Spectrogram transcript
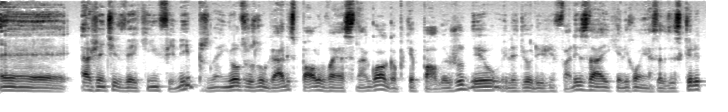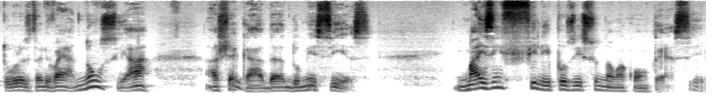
é, a gente vê que em Filipos, né, em outros lugares, Paulo vai à sinagoga, porque Paulo é judeu, ele é de origem farisaica, ele conhece as escrituras, então ele vai anunciar a chegada do Messias. Mas em Filipos isso não acontece,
